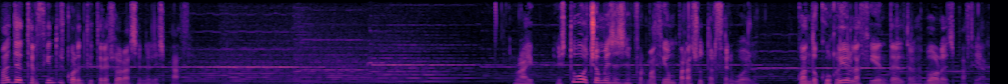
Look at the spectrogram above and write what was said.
más de 343 horas en el espacio. Wright estuvo ocho meses en formación para su tercer vuelo, cuando ocurrió el accidente del transbordo espacial.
